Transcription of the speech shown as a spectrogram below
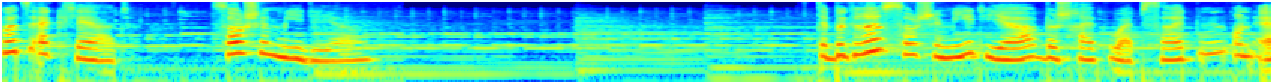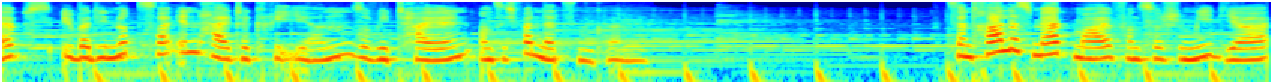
Kurz erklärt, Social Media. Der Begriff Social Media beschreibt Webseiten und Apps, über die Nutzer Inhalte kreieren sowie teilen und sich vernetzen können. Zentrales Merkmal von Social Media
